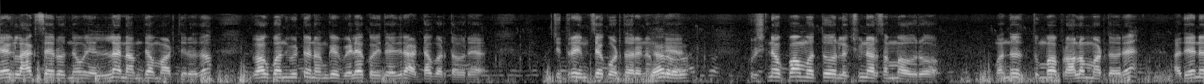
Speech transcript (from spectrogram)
ನೇಗ್ಲು ಹಾಕ್ಸ್ತಾ ಇರೋದು ನಾವು, ಎಲ್ಲ ನಮ್ಮದೇ ಮಾಡ್ತಿರೋದು. ಇವಾಗ ಬಂದುಬಿಟ್ಟು ನಮಗೆ ಬೆಳೆ ಕೊಯ್ತಾ ಇದ್ರೆ ಅಡ್ಡ ಬರ್ತಾವ್ರೆ. ಚಿತ್ರ ಹಿಂಸೆ ಕೊಡ್ತಾರೆ ನಮಗೆ. ಕೃಷ್ಣಪ್ಪ ಮತ್ತು ಲಕ್ಷ್ಮೀ ನರಸಮ್ಮ ಅವರು ಬಂದು ತುಂಬ ಪ್ರಾಬ್ಲಮ್ ಮಾಡ್ತವ್ರೆ ಅದೇನೋ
